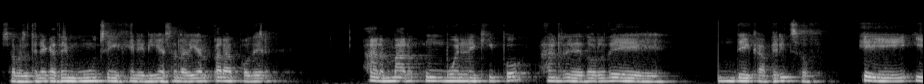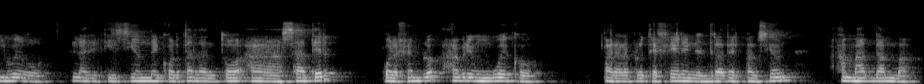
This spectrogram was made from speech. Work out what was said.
O sea, vas a tener que hacer mucha ingeniería salarial para poder armar un buen equipo alrededor de, de. Eh, y luego la decisión de cortar tanto a Sater, por ejemplo, abre un hueco para proteger en el draft de expansión a Matt Damba,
